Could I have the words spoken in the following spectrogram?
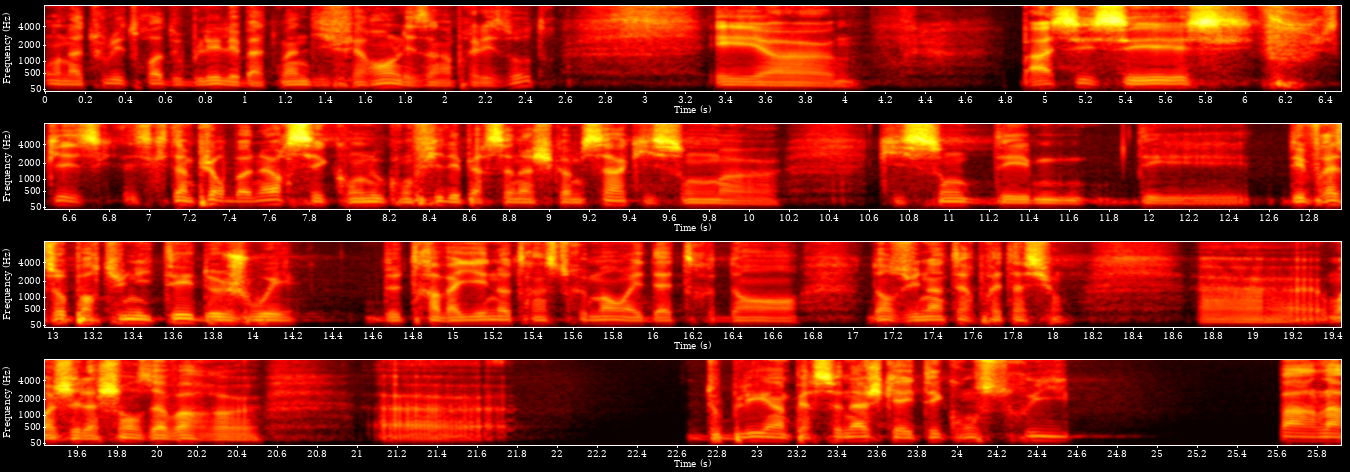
on a tous les trois doublé les Batman différents les uns après les autres. Et euh, bah, c'est, ce, qui est, un pur bonheur, c'est qu'on nous confie des personnages comme ça qui sont, euh, qui sont des, des, vraies opportunités de jouer, de travailler notre instrument et d'être dans, dans une interprétation. Euh, moi, j'ai la chance d'avoir euh, doublé un personnage qui a été construit par la,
